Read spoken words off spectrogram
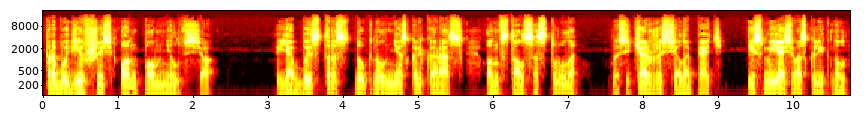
Пробудившись, он помнил все. Я быстро стукнул несколько раз. Он встал со стула, но сейчас же сел опять и, смеясь, воскликнул.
